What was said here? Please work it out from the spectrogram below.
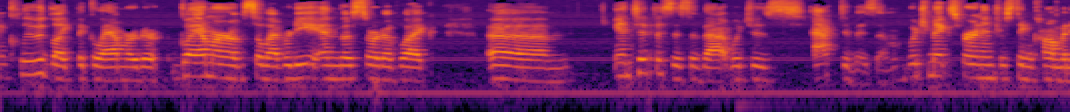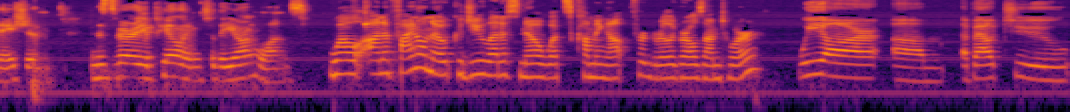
include like the glamour glamour of celebrity and the sort of like um, antithesis of that, which is activism, which makes for an interesting combination, and it's very appealing to the young ones. Well, on a final note, could you let us know what's coming up for Guerrilla Girls on tour? We are um, about to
